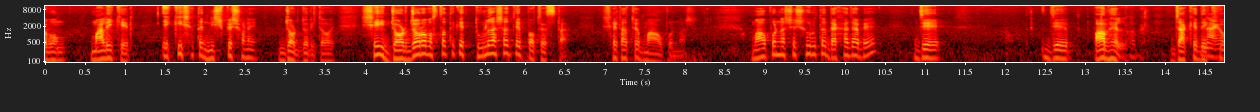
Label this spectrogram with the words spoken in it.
এবং মালিকের একই সাথে নিষ্পেষণে জর্জরিত হয়। সেই জর্জর অবস্থা থেকে তুলে আসার যে প্রচেষ্টা সেটা হচ্ছে মা উপন্যাস। মা উপন্যাসের শুরুতে দেখা যাবে যে যে পাভেল যাকে দেখি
